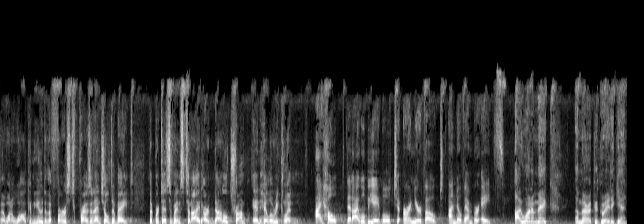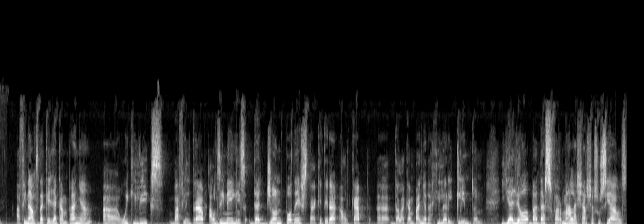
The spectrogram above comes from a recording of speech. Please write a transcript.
I want to welcome you to the first presidential debate. The participants tonight are Donald Trump and Hillary Clinton. I hope that I will be able to earn your vote on November 8th. I want to make America great again. A finals d'aquella campanya, eh, Wikileaks va filtrar els e-mails de John Podesta, que era el cap eh, de la campanya de Hillary Clinton. I allò va desfermar les xarxes socials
